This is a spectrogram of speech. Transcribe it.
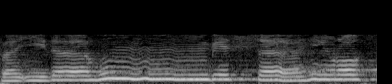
فإذا هم بالساهرة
